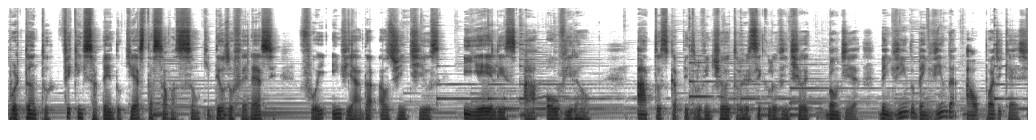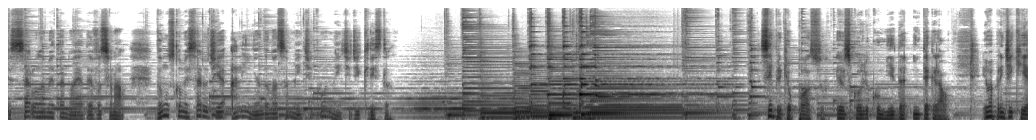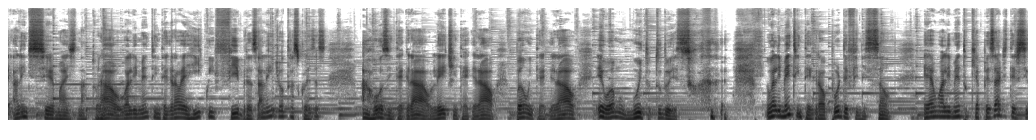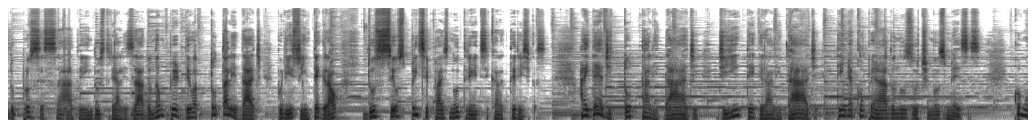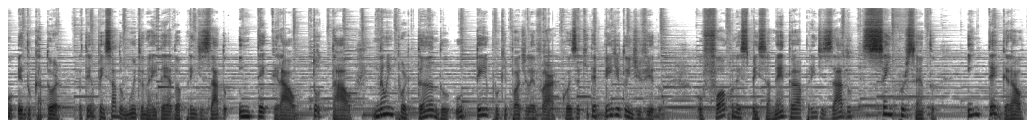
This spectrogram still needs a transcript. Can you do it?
Portanto, fiquem sabendo que esta salvação que Deus oferece foi enviada aos gentios e eles a ouvirão. Atos capítulo 28, versículo 28. Bom dia, bem-vindo, bem-vinda ao podcast Célula Metanoia Devocional. Vamos começar o dia alinhando a nossa mente com a mente de Cristo. Sempre que eu posso, eu escolho comida integral. Eu aprendi que, além de ser mais natural, o alimento integral é rico em fibras, além de outras coisas. Arroz integral, leite integral, pão integral, eu amo muito tudo isso. o alimento integral, por definição, é um alimento que, apesar de ter sido processado e industrializado, não perdeu a totalidade, por isso integral, dos seus principais nutrientes e características. A ideia de totalidade, de integralidade, tem me acompanhado nos últimos meses. Como educador, eu tenho pensado muito na ideia do aprendizado integral, total, não importando o tempo que pode levar, coisa que depende do indivíduo. O foco nesse pensamento é o aprendizado 100%, integral,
